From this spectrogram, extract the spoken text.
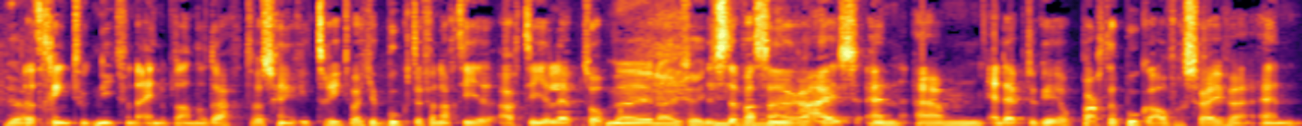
Ja. Dat ging natuurlijk niet van de een op de andere dag. Het was geen retreat wat je boekte van achter je, achter je laptop. Nee, nee, zeker Dus niet. dat was een reis. En, ehm, en daar heb je natuurlijk een heel prachtig boek over geschreven. En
